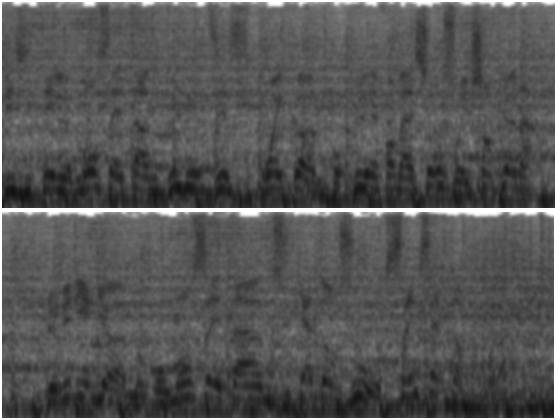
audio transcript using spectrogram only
Visitez le mont 2010.com pour plus d'informations sur les championnats. Le Vélirium au Mont-Sainte-Anne du 14 août au 5 septembre.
